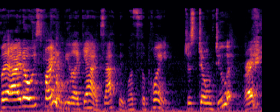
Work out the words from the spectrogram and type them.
But I'd always fight and be like, yeah, exactly. What's the point? Just don't do it, right?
